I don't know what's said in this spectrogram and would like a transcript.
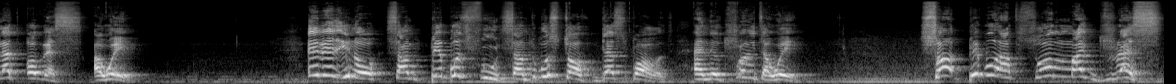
leftovers away. Even, you know, some people's food, some people's stuff gets spoiled and they throw it away. So people have so much dress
